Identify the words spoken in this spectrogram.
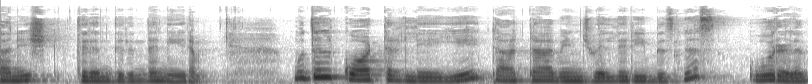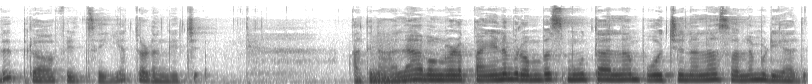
தனிஷ்க் திறந்திருந்த நேரம். முதல் குவார்ட்டர்லேயே டாட்டாவின் ஜுவல்லரி பிஸ்னஸ் ஓரளவு ப்ராஃபிட் செய்ய தொடங்குச்சு. அதனால் அவங்களோட பயணம் ரொம்ப ஸ்மூத்தாலாம் போச்சுன்னெல்லாம் சொல்ல முடியாது.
